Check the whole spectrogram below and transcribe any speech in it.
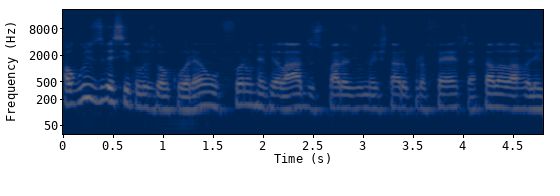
Alguns dos versículos do Alcorão foram revelados para admoestar o profeta sallallahu alaihi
